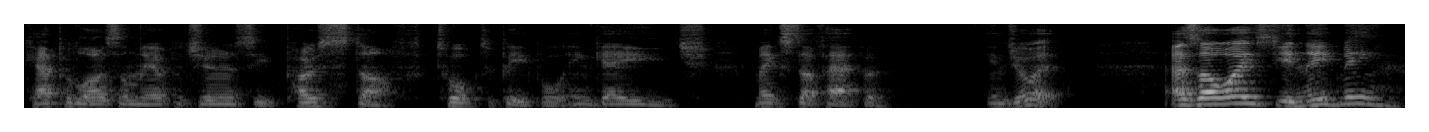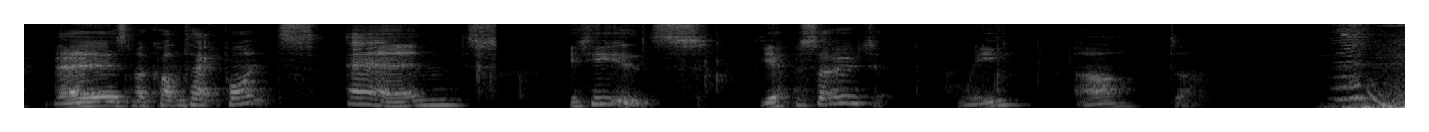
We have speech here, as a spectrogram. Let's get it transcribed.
capitalize on the opportunity, post stuff, talk to people, engage, make stuff happen enjoy it. As always, you need me, there's my contact points, and it is the episode. We are done.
